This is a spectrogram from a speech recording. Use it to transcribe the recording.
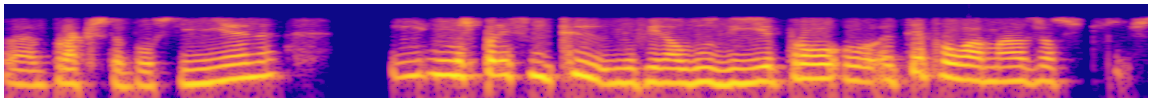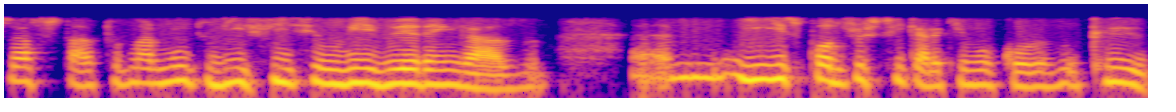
uh, para a questão palestiniana. E, mas parece-me que, no final do dia, para o, até para o Hamas já se, já se, está a tornar muito difícil viver em Gaza. Um, e isso pode justificar aqui um acordo que,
